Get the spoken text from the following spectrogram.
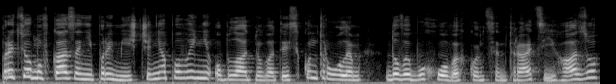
При цьому вказані приміщення повинні обладнуватись контролем до вибухових концентрацій газу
